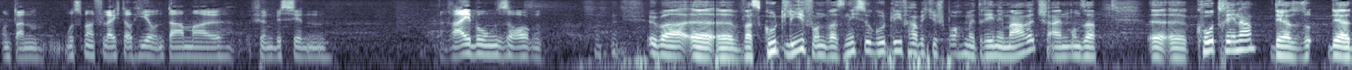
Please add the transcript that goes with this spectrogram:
und dann muss man vielleicht auch hier und da mal für ein bisschen Reibung sorgen. Über äh, äh, was gut lief und was nicht so gut lief, habe ich gesprochen mit René Maric, einem unserer äh, äh, Co-Trainer, der, so, der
